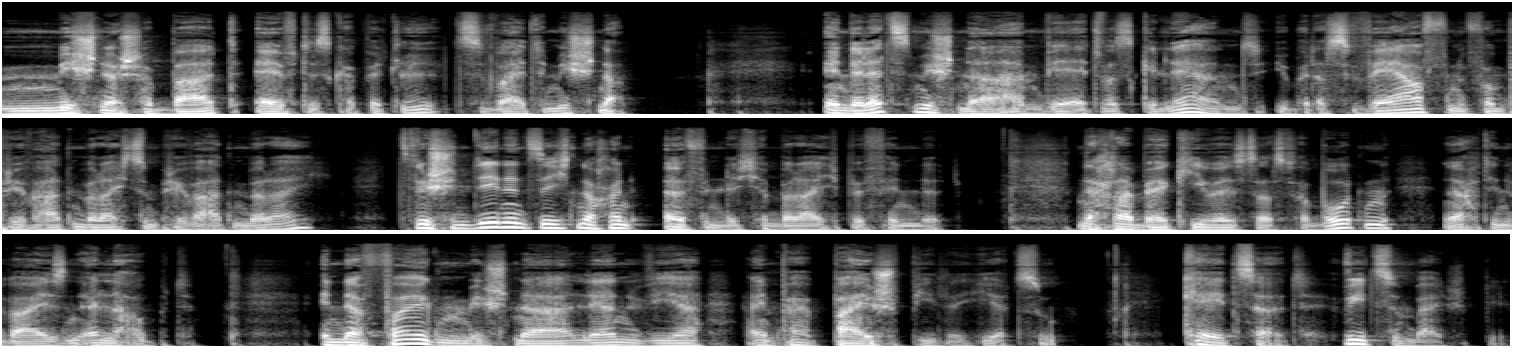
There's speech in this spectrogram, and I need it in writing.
Mishnah Shabbat, 11. Kapitel, 2. Mishnah. In der letzten Mishnah haben wir etwas gelernt über das Werfen vom privaten Bereich zum privaten Bereich, zwischen denen sich noch ein öffentlicher Bereich befindet. Nach Rabbi Akiva ist das verboten, nach den Weisen erlaubt. In der folgenden Mishnah lernen wir ein paar Beispiele hierzu. Kezat, wie zum Beispiel.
